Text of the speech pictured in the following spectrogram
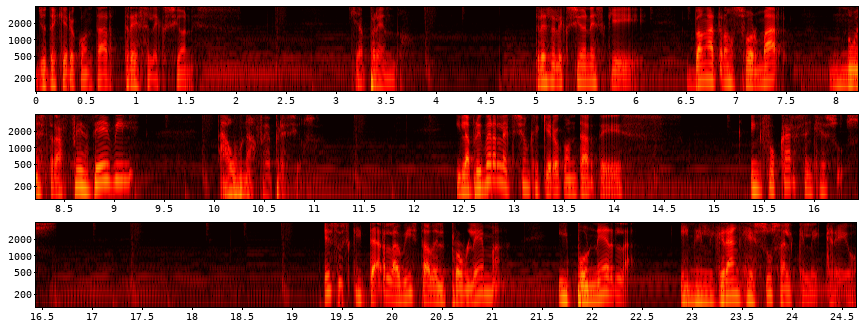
yo te quiero contar tres lecciones que aprendo. Tres lecciones que van a transformar nuestra fe débil a una fe preciosa. Y la primera lección que quiero contarte es enfocarse en Jesús. Eso es quitar la vista del problema y ponerla en el gran Jesús al que le creo.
